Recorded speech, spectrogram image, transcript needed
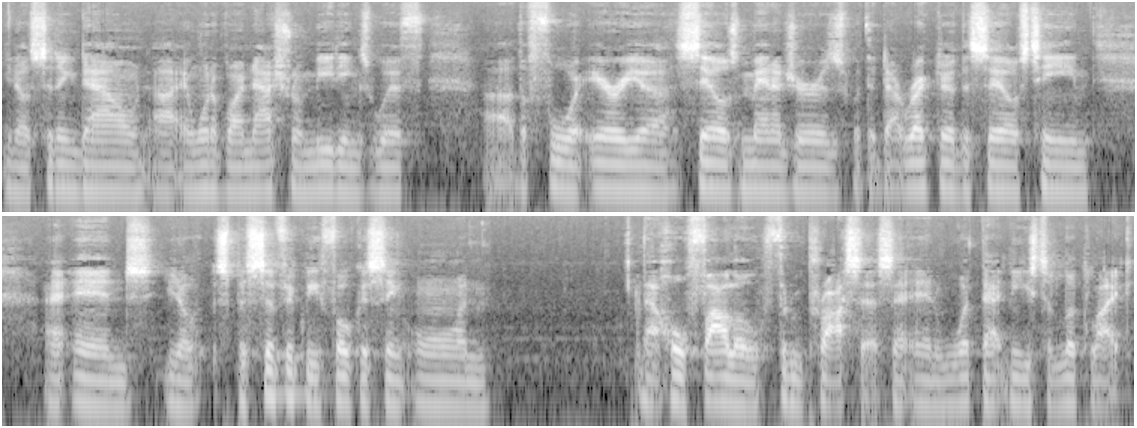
you know, sitting down uh, in one of our national meetings with uh, the four area sales managers, with the director of the sales team, and you know specifically focusing on that whole follow through process and what that needs to look like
